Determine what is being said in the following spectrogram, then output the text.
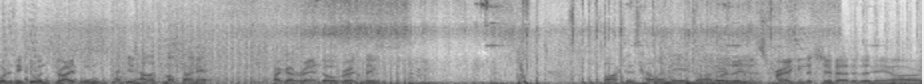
What is he doing? Driving? I threw hella smoke on it. I got ran over, I think. Fuck, there's hella nades on Or are they just fragging the shit out of it? They are.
